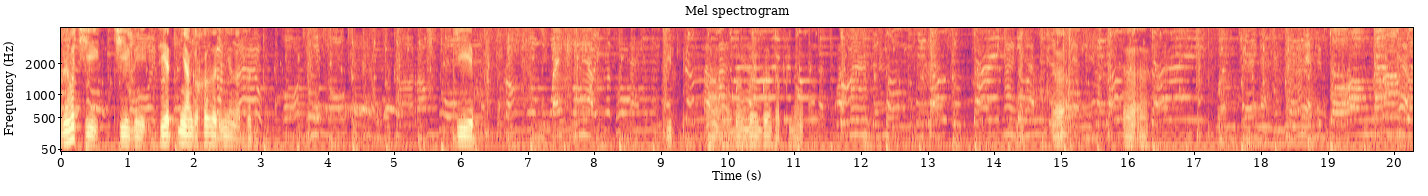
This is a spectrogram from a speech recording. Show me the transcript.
นนี้เขาฉีกฉีกนี่เสียดอิหยังก็เขาเอิ้นอิหยังอันเพิ่นเห็ดจีบจีบใบสีนบจีบเออเบิ่งเบิ่งเบิ่งครับพี่น้องเอาแบบเอามาจะส่งให้เราสุขใจง่ายดีนะครับเออแบบนี้นะครับเออเออนั่นลองน้ำก็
